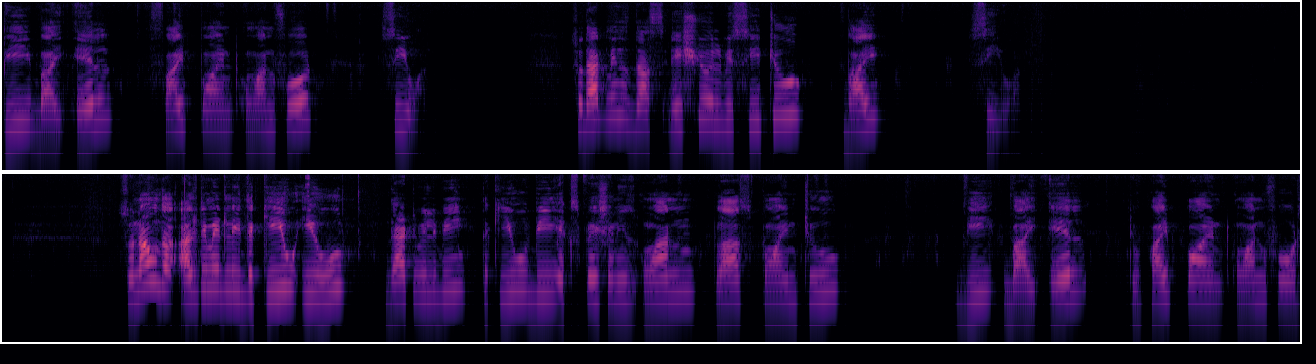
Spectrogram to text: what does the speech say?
b by L 5.14 C 1. So, that means the ratio will be C 2 by C 1. So, now the ultimately the Q u that will be the Q b expression is 1 plus 0.2 b by L to 5.14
